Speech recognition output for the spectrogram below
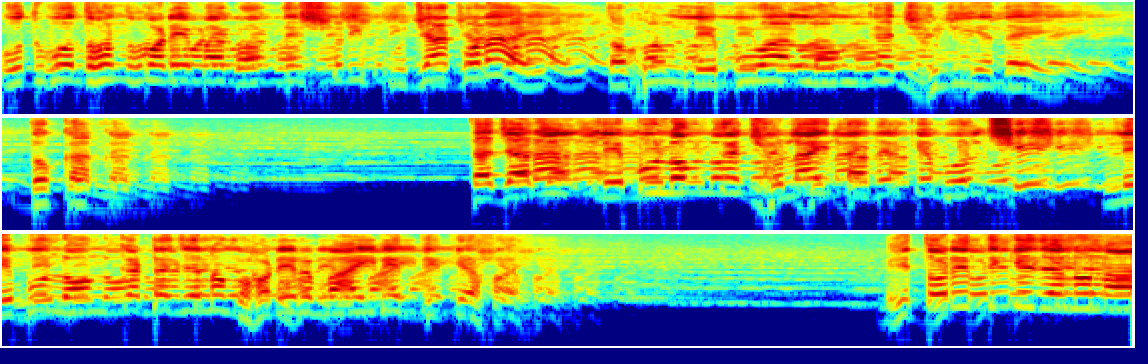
উদ্বোধন করে বা গন্ধেশ্বরী পূজা করায়, তখন লেবু আর লঙ্কা ঝুলিয়ে দেয় দোকানে। তা যারা লেবু লঙ্কা ঝোলাই তাদেরকে বলছি, লেবু লঙ্কাটা যেন ঘরের বাইরের দিকে হয়, ভিতরের দিকে যেন না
